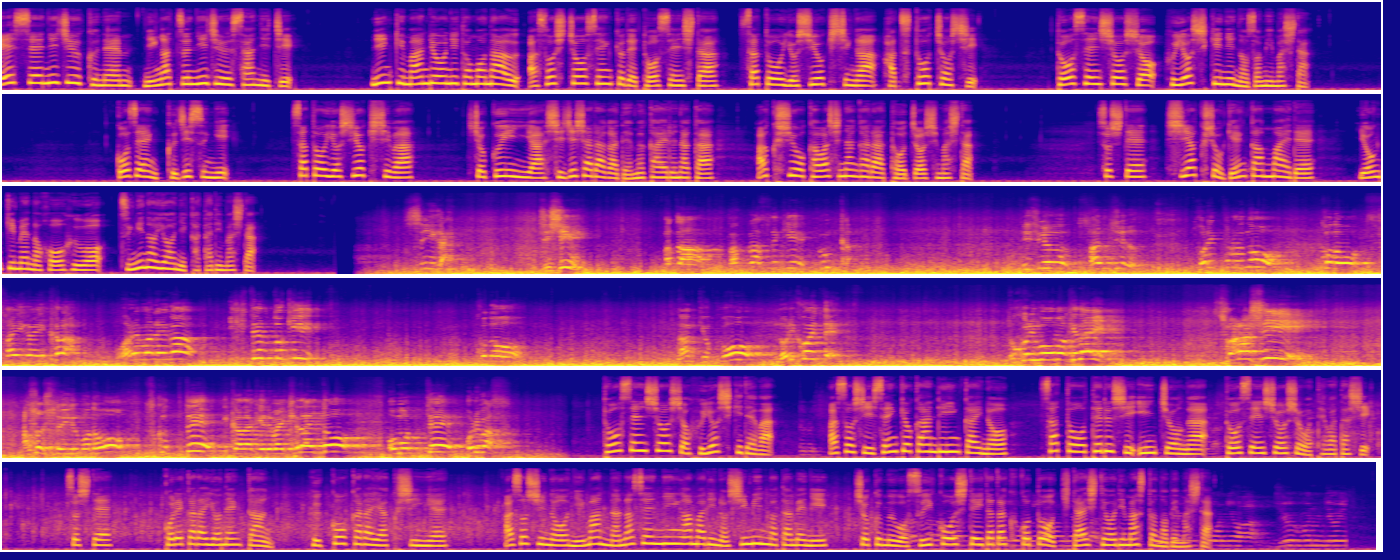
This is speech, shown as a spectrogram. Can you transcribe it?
平成29年2月23日、任期満了に伴う阿蘇市長選挙で当選した佐藤義興氏が初登庁し、当選証書付与式に臨みました。午前9時過ぎ、佐藤義興氏は、職員や支持者らが出迎える中、握手を交わしながら登庁しました。そして市役所玄関前で4期目の抱負を次のように語りました。水害、地震、また爆発的噴火、二重、三重、トリプルのこの災害から我々が生きてる時この難局を乗り越えてどこにも負けない素晴らしい阿蘇市というものをっていかなければいけないと思っております当選証書付与式では阿蘇市選挙管理委員会の佐藤照志委員長が当選証書を手渡しそしてこれから4年間復興から躍進へ阿蘇市の2万7000人余りの市民のために職務を遂行していただくことを期待しておりますと述べました。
